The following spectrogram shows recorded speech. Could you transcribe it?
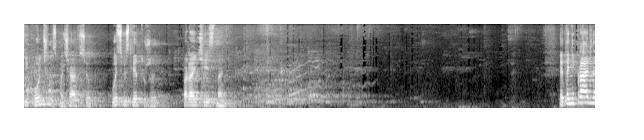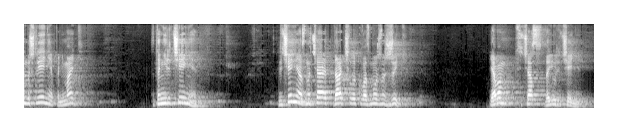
не кончилась моча, все. 80 лет уже, пора и честь знать. Это неправильное мышление, понимаете? Это не лечение. Лечение означает дать человеку возможность жить. Я вам сейчас даю лечение.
